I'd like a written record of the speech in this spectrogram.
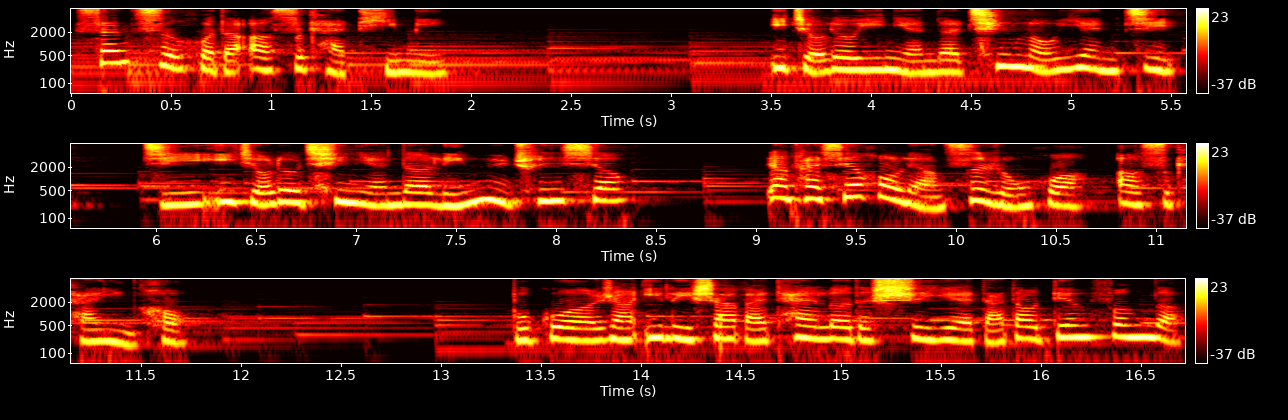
三次获得奥斯卡提名。一九六一年的《青楼艳妓》及一九六七年的《淋浴春宵》，让她先后两次荣获奥斯卡影后。不过，让伊丽莎白·泰勒的事业达到巅峰的，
